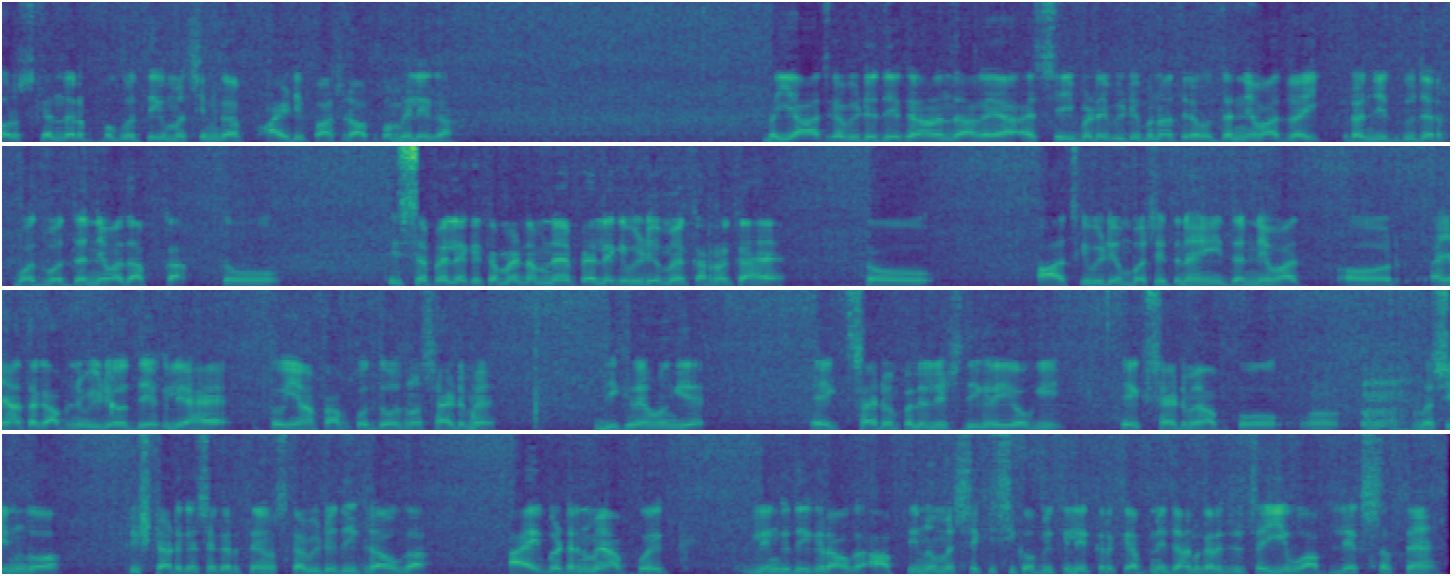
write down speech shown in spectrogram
और उसके अंदर भगवती मशीन का आईडी पासवर्ड आपको मिलेगा। भैया, आज का वीडियो देखकर आनंद आ गया, ऐसे ही बड़े वीडियो बनाते रहो। धन्यवाद भाई, रंजीत गुजर बहुत बहुत धन्यवाद आपका। तो इससे पहले के कमेंट हमने पहले के वीडियो में कर रखा है तो आज की वीडियो में बस इतना ही, धन्यवाद। और यहाँ तक आपने वीडियो देख लिया है तो यहाँ पर आपको दोनों साइड में दिख रहे होंगे। एक साइड में प्ले लिस्ट दिख रही होगी, एक साइड में आपको मशीन को स्टार्ट कैसे करते हैं उसका वीडियो दिख रहा होगा। आई बटन में आपको एक लिंक दिख रहा होगा, आप तीनों में से किसी को भी क्लिक करके अपनी जानकारी जो चाहिए वो आप देख सकते हैं।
